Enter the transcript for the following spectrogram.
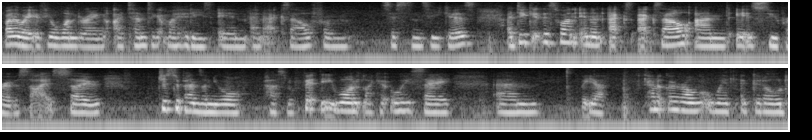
By the way if you're wondering I tend to get my hoodies in an XL from Sisters and Seekers. I did get this one in an XXL and it is super oversized. So just depends on your personal fit that you want. Like I always say um, but yeah cannot go wrong with a good old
